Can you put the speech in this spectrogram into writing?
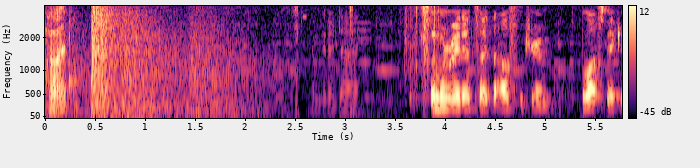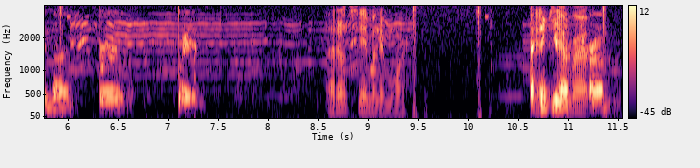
What? I'm gonna die. Someone right outside the hostage room. Lost bacon behind. Or, wait. I don't see him anymore. I think you went Camera. prone.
